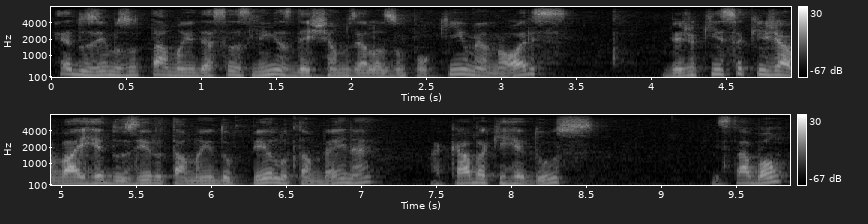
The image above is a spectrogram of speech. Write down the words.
reduzimos o tamanho dessas linhas, deixamos elas um pouquinho menores. Veja que isso aqui já vai reduzir o tamanho do pelo também, né? Acaba que reduz. Está bom?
